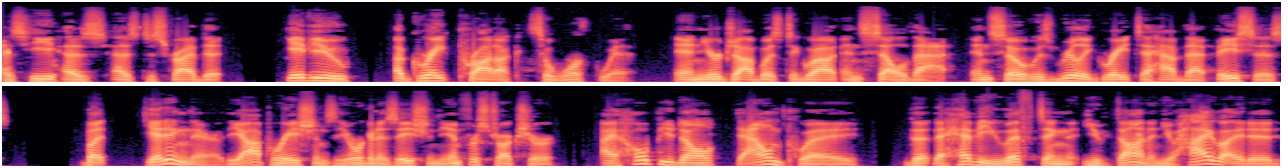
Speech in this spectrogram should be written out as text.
as he has, has described it, gave you a great product to work with. And your job was to go out and sell that. And so it was really great to have that basis. But getting there, the operations, the organization, the infrastructure, I hope you don't downplay the, the heavy lifting that you've done. And you highlighted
